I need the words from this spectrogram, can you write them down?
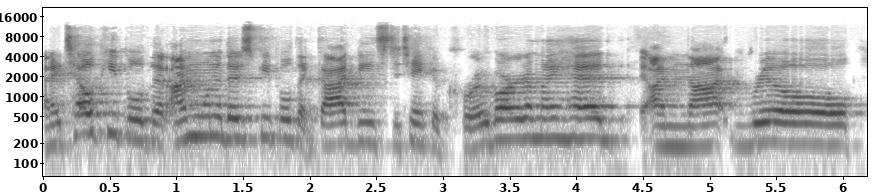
and I tell people that I'm one of those people that God needs to take a crowbar to my head. I'm not real,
